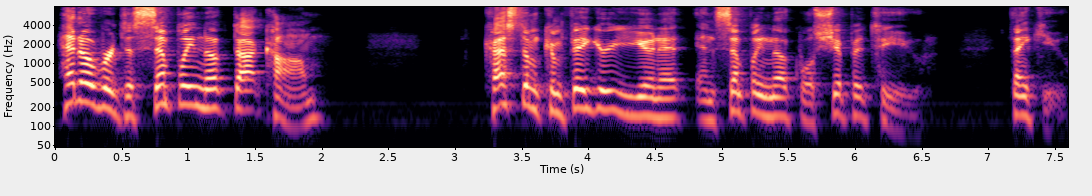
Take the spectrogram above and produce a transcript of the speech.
Head over to simplynuc.com, custom configure your unit, and Simply NUC will ship it to you. Thank you.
